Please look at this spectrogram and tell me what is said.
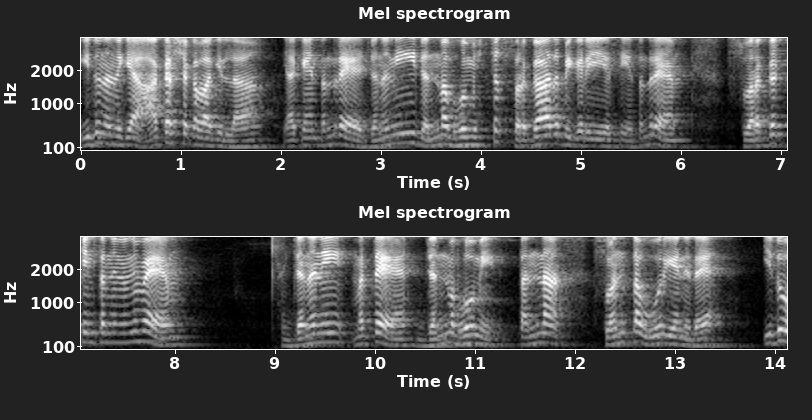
ಇದು ನನಗೆ ಆಕರ್ಷಕವಾಗಿಲ್ಲ. ಯಾಕೆ ಅಂತಂದ್ರೆ ಜನನೀ ಜನ್ಮಭೂಮಿಶ್ಚ ಸ್ವರ್ಗಾದ ಬಿಗರೀಯಸಿ ಅಂತಂದ್ರೆ ಸ್ವರ್ಗಕ್ಕಿಂತನೂ ಜನನಿ ಮತ್ತೆ ಜನ್ಮಭೂಮಿ ತನ್ನ ಸ್ವಂತ ಊರು ಏನಿದೆ, ಇದು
